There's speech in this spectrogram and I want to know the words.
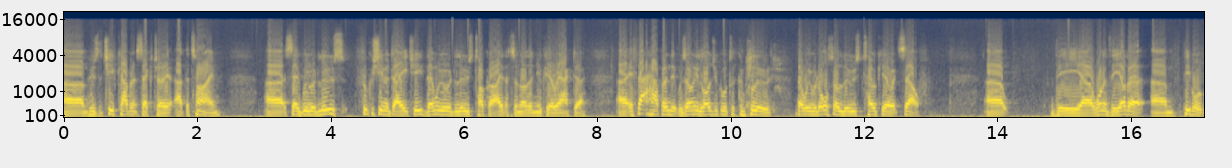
um, who's the chief cabinet secretary at the time, uh, said we would lose Fukushima Daiichi, then we would lose Tokai, that's another nuclear reactor. Uh, if that happened, it was only logical to conclude that we would also lose Tokyo itself. Uh, the, uh, one of the other um, people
